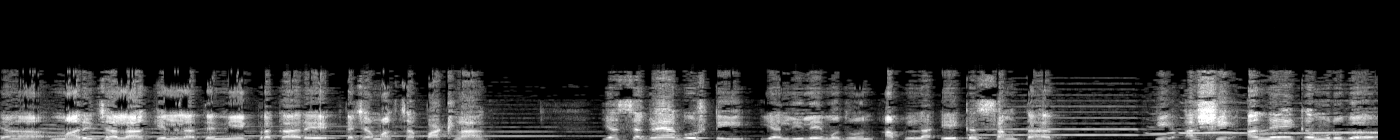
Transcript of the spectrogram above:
त्या मारीचाला केलेला त्यांनी एक प्रकारे त्याच्या मागचा पाठलाग. या सगळ्या गोष्टी या लीलेमधून आपल्याला एकच सांगतात. की अशी अनेक मृग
